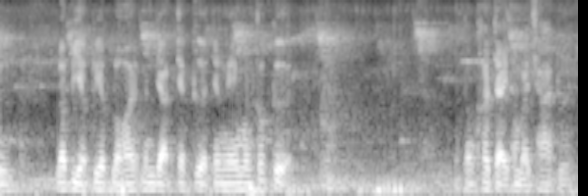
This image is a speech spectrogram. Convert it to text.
ระเบียบเรียบร้อย มันอยากจะเกิดยังไงมันก็เกิด ต้องเข้าใจธรรมชาติด้วย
